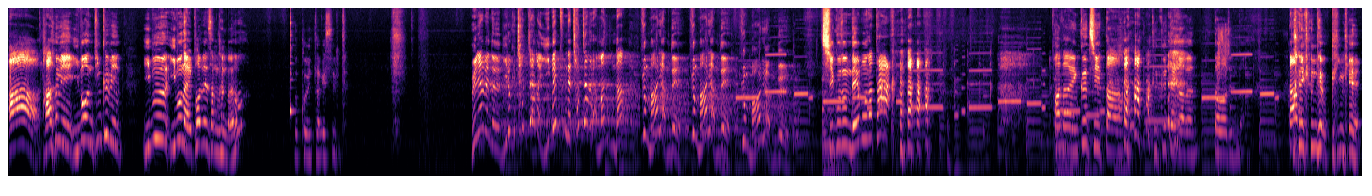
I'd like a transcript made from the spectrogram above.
아 다음이 이번 핑크빈 이브 이번 알파벳 상자인가요? 노코멘트 하겠습니다. 왜냐면은 이렇게 천장을 이벤트인데 천장을 안 만든다? 이건 말이 안 돼. 이건 말이 안 돼. 이건 말이 안 돼. 지구는 네모나다. 바다엔 끝이 있다. 그 끝에 가면 떨어진다. 아니 근데 웃긴 게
